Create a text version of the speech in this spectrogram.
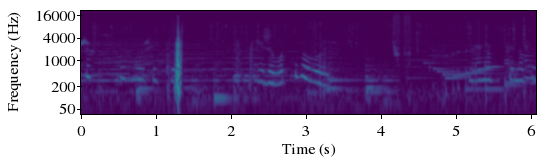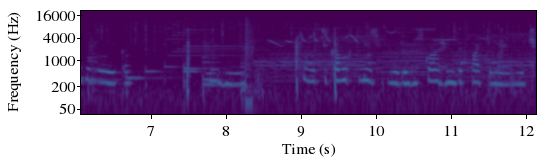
Shift. І живот тебе болить? Наверно, дитина буде велика. Угу. Але цікаво, хто нас буде. Скоро гендерпаті має бути.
